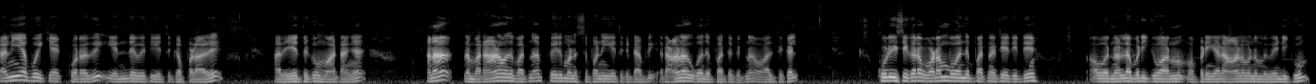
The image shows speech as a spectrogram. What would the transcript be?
தனியாக போய் கேட்கறது எந்த விதத்தையும் ஏற்றுக்கப்படாது அதை ஏற்றுக்கவும் மாட்டாங்க. ஆனால் நம்ம ராணுவம் வந்து பார்த்தோன்னா பெரு மனசு பண்ணி ஏற்றுக்கிட்டா அப்படி. ராணுவுக்கு வந்து பார்த்துக்கிட்டா வாழ்த்துக்கள். கூடிய சீக்கிரம் உடம்பு வந்து பார்த்தோன்னா தேத்திட்டு அவர் நல்லபடிக்கு வரணும் அப்படிங்கிற ஆணவம் நம்ம வேண்டிக்குவோம்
